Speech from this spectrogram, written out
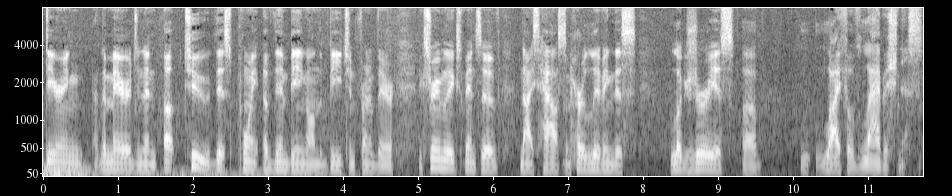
during the marriage, and then up to this point of them being on the beach in front of their extremely expensive, nice house, and her living this luxurious uh, life of lavishness.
